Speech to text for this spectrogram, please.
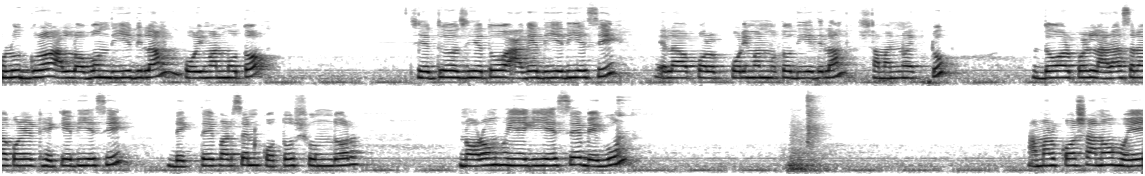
হলুদ গুঁড়ো আর লবণ দিয়ে দিলাম পরিমাণ মতো। যেহেতু যেহেতু আগে দিয়ে দিয়েছি, এলা পর- পরিমাণ মতো দিয়ে দিলাম, সামান্য একটু। দেওয়ার পরে লাড়াচাড়া করে ঢেকে দিয়েছি। দেখতেই পারছেন কত সুন্দর নরম হয়ে গিয়েছে বেগুন। আমার কষানো হয়ে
